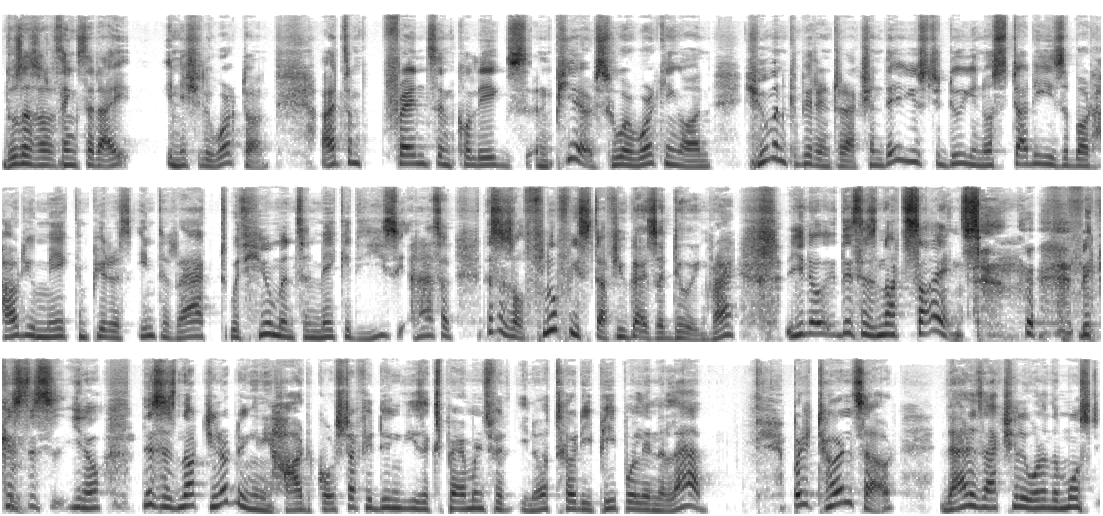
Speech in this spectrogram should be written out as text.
Those are sort of things that I initially worked on. I had some friends and colleagues and peers who were working on human computer interaction. They used to do, you know, studies about how do you make computers interact with humans and make it easy. And I said, this is all floofy stuff you guys are doing, right? You know, this is not science because this, you know, this is not, you're not doing any hardcore stuff. You're doing these experiments with, you know, 30 people in a lab. But it turns out that is actually one of the most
